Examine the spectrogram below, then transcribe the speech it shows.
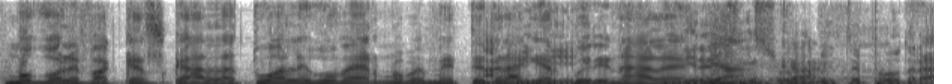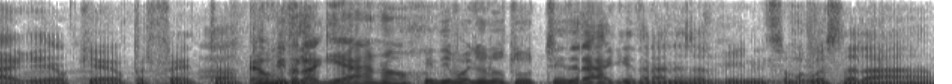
Mo vuole far cascare l'attuale governo per mettere Ah, Draghi quindi- al Quirinale. Quindi è assolutamente pro Draghi, ok, perfetto. È un Quindi- draghiano. Quindi vogliono tutti i Draghi tranne Salvini, insomma, questa è la.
